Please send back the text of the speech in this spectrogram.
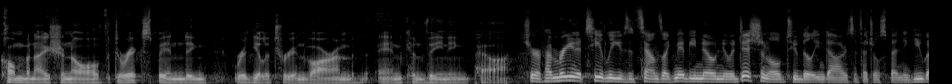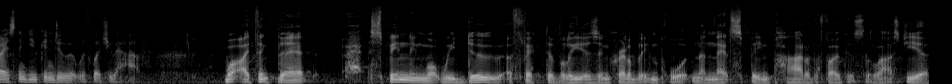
combination of direct spending, regulatory environment, and convening power. Sure. If I'm reading the tea leaves, it sounds like maybe no new additional $2 billion of federal spending. You guys think you can do it with what you have? Well, I think that spending what we do effectively is incredibly important, and that's been part of the focus of the last year.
